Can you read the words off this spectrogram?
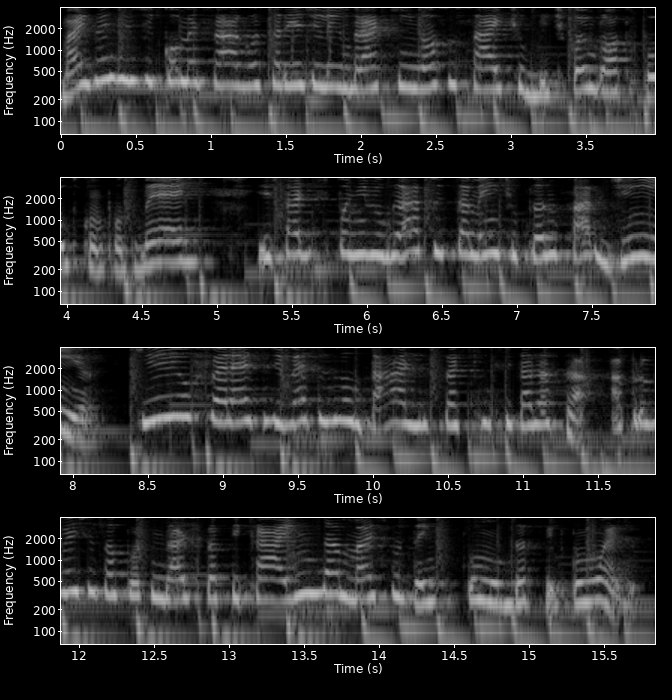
Mas antes de começar, gostaria de lembrar que em nosso site, o bitcoinblock.com.br, está disponível gratuitamente o plano Sardinha, que oferece diversas vantagens para quem se cadastrar. Aproveite essa oportunidade para ficar ainda mais por dentro do mundo das criptomoedas.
